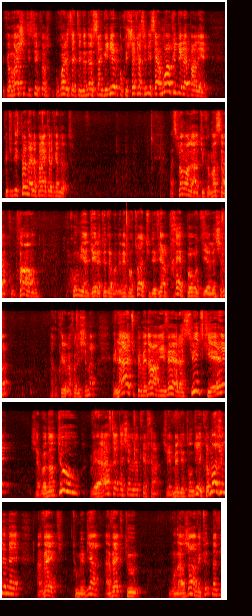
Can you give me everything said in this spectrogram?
Et comme Rachid explique pourquoi ça a été donné au singulier, pour que chacun se dise, c'est à moi que Dieu l'a parlé, que tu dises pas, non, il a parlé à quelqu'un d'autre. À ce moment-là, tu commences à comprendre combien Dieu a tout abandonné pour toi, tu deviens prêt pour dire le schéma. Tu as compris le bafra du schéma? Et là, tu peux maintenant arriver à la suite qui est J'abandonne tout. Je vais aimer Dieu ton Dieu. Et comment je l'aimais Avec tous mes biens, avec tout mon argent, avec toute ma vie.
